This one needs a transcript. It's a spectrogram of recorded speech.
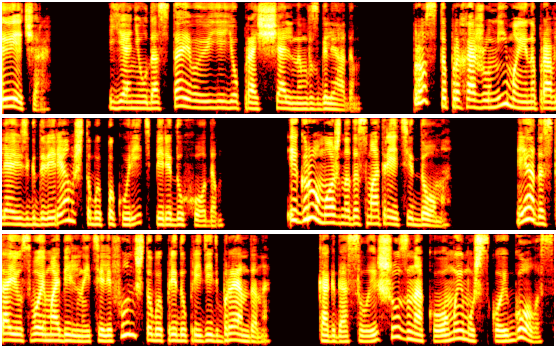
вечера!» Я не удостаиваю ее прощальным взглядом. Просто прохожу мимо и направляюсь к дверям, чтобы покурить перед уходом. Игру можно досмотреть и дома. Я достаю свой мобильный телефон, чтобы предупредить Брэндона, когда слышу знакомый мужской голос,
